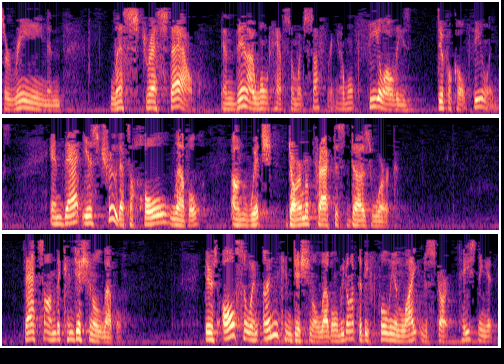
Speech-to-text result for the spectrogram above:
serene and less stressed out. And then I won't have so much suffering. I won't feel all these difficult feelings. And that is true. That's a whole level on which Dharma practice does work. That's on the conditional level. There's also an unconditional level, and we don't have to be fully enlightened to start tasting it,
